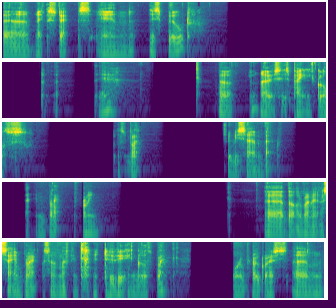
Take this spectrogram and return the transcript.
Uh, next steps in this build there. Uh, you'll notice it's painted gloss. Gloss black. Should be sand black. Satin black frame. Uh, but I run out of satin black, so I'm having to do it in gloss black. Want to progress. Um,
